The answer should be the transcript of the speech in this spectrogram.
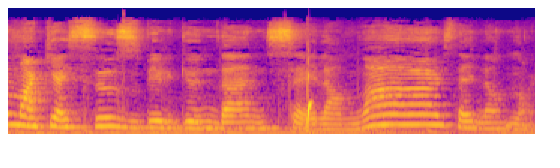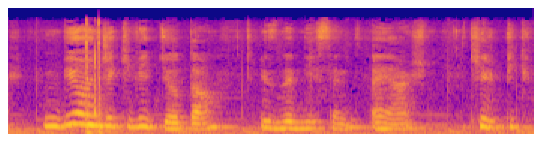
makyajsız bir günden selamlar, selamlar. Bir önceki videoda izlediyseniz eğer kirpik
